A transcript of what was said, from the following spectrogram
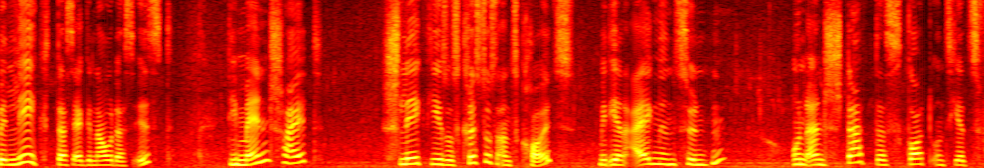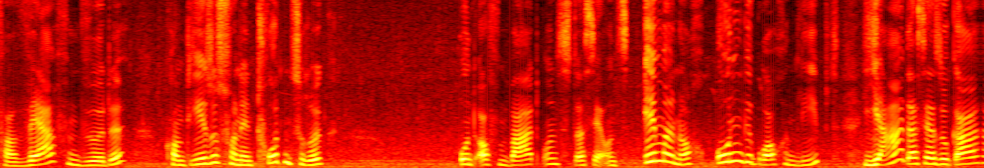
belegt, dass er genau das ist. Die Menschheit schlägt Jesus Christus ans Kreuz mit ihren eigenen Sünden. Und anstatt dass Gott uns jetzt verwerfen würde, kommt Jesus von den Toten zurück und offenbart uns, dass er uns immer noch ungebrochen liebt. Ja, dass er sogar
